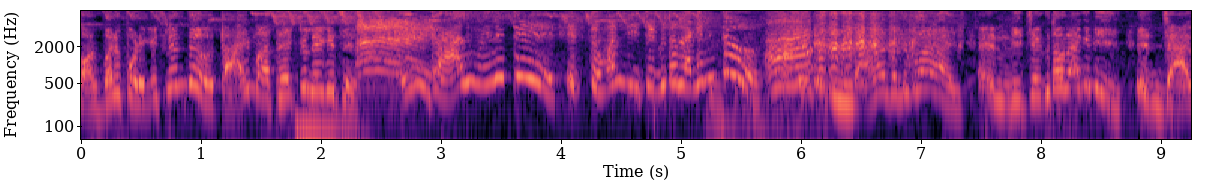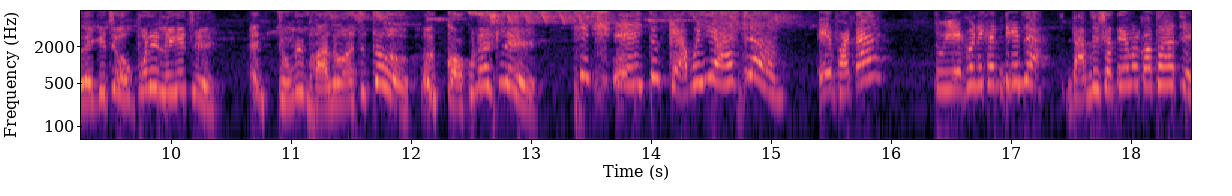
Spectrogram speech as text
কলপারে পড়ে গেছিলেন তো তাই মাথায় একটু লেগেছে। গাল মেরেছে তোমার নিচে কোথাও লাগেনি তো? না দাদু ভাই নিচে কোথাও লাগেনি। যা লেগেছে ওপরে লেগেছে। তুমি ভালো আছো তো? কখন আসলে? এই তো কেমনই আসলাম। এ ফাটা, তুই এখন এখান থেকে যা। দাদুর সাথে আমার কথা আছে।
